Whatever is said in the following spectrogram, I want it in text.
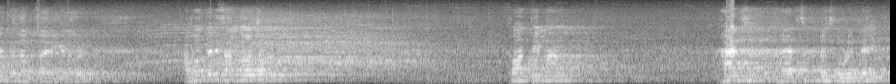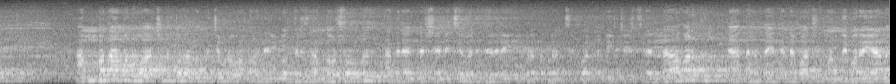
നിന്ന് സംസാരിക്കുന്നത്. അപ്പൊ ഒത്തിരി സന്തോഷം. ഫാത്തിമ ഹാൻസൺ ഹാൻസന്റെ സ്കൂളിന്റെ അമ്പതാമത് വാർഷികത്തോടനുബന്ധിച്ച് ഇവിടെ വന്നതിന് എനിക്ക് ഒത്തിരി സന്തോഷമുണ്ട്. അതിനെ എന്നെ ക്ഷണിച്ച് വരുത്തിയതിലേക്ക് ഇവിടുത്തെ പ്രിൻസിപ്പലിനും ടീച്ചേഴ്സ് എല്ലാവർക്കും ഞാൻ ഹൃദയത്തിന്റെ ഭാഷ നന്ദി പറയുകയാണ്.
